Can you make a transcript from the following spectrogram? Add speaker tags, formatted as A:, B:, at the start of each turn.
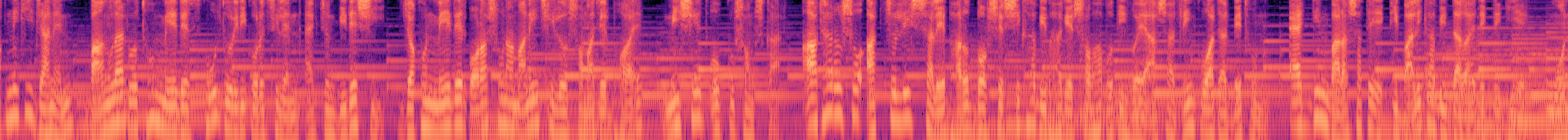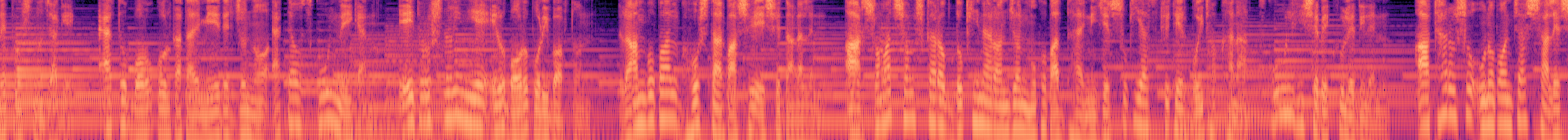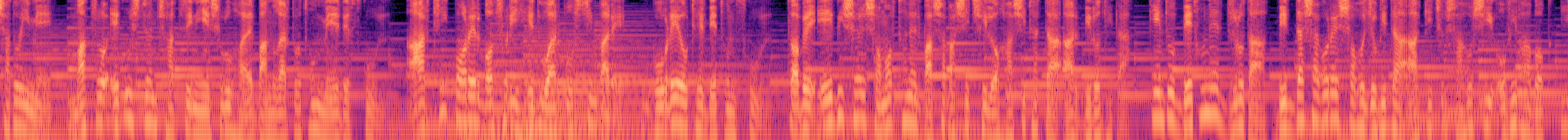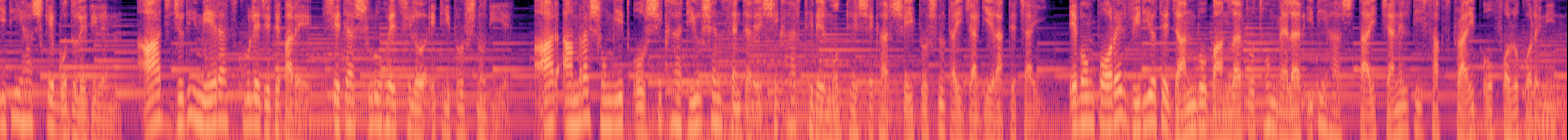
A: আপনি কি জানেন, বাংলার প্রথম মেয়েদের স্কুল তৈরি করেছিলেন একজন বিদেশি, যখন মেয়েদের পড়াশোনা মানেই ছিল সমাজের ভয়, নিষেধ ও কুসংস্কার। আঠারোশ আটচল্লিশ সালে ভারতবর্ষের শিক্ষা বিভাগের সভাপতি হয়ে আসা ড্রিঙ্ক ওয়াটার বেথুন, একদিন বারাসাতে একটি বালিকা বিদ্যালয় দেখতে গিয়ে মনে প্রশ্ন জাগে, এত বড় কলকাতায় মেয়েদের জন্য একটাও স্কুল নেই কেন? এই প্রশ্নই নিয়ে এরও বড় পরিবর্তন। রামগোপাল ঘোষ তার পাশে এসে দাঁড়ালেন, আর সমাজ সংস্কারক দক্ষিণারঞ্জন মুখোপাধ্যায় নিজের সুকিয়া স্ট্রিটের বৈঠকখানা স্কুল হিসেবে খুলে দিলেন। আঠারোশো ঊনপঞ্চাশ সালের সাতই মে, মাত্র একুশ জন ছাত্রী নিয়ে শুরু হয় বাংলার প্রথম মেয়েদের স্কুল। আর ঠিক পরের বছরই হেদুয়ার পশ্চিম পারে গড়ে ওঠে বেথুন স্কুল। তবে এ বিষয়ে সমর্থনের পাশাপাশি ছিল হাসিঠাট্টা আর বিরোধিতা। কিন্তু বেথুনের দৃঢ়তা, বিদ্যাসাগরের সহযোগিতা আর কিছু সাহসী অভিভাবক ইতিহাসকে বদলে দিলেন। আজ যদি মেয়েরা স্কুলে যেতে পারে, সেটা শুরু হয়েছিল একটি প্রশ্ন দিয়ে। আর আমরা সংগীত ও শিক্ষা টিউশন সেন্টারে শিক্ষার্থীদের মধ্যে শেখার সেই প্রশ্নটাই জাগিয়ে রাখতে চাই। এবং পরের ভিডিওতে জানব বাংলার প্রথম মেলার ইতিহাস, তাই চ্যানেলটি সাবস্ক্রাইব ও ফলো করে নিন।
